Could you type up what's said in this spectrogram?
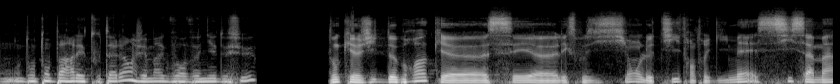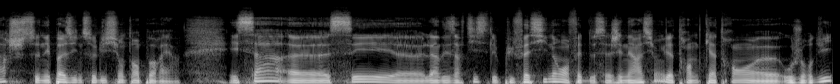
dont, on parlait tout à l'heure, j'aimerais que vous reveniez dessus. Donc euh, Gilles de Broc, euh, c'est euh, l'exposition, le titre entre guillemets, si ça marche, ce n'est pas une solution temporaire. Et ça, c'est l'un des artistes les plus fascinants en fait de sa génération. Il a 34 ans aujourd'hui,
